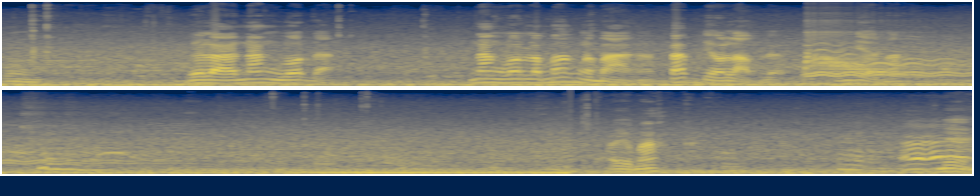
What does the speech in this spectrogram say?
อืมเวลานั่งรถอะ นั่งรถลำบากลำบากอะแป๊บเดียวหลับเลยสังเกตไหมเอาอยู่ไหมเออเนี่ย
